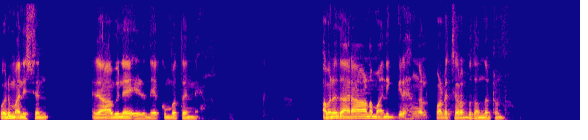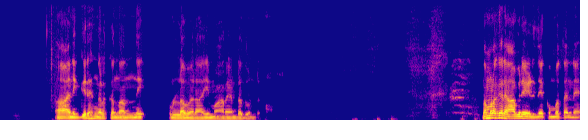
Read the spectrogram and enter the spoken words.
ഒരു മനുഷ്യൻ രാവിലെ എഴുന്നേൽക്കുമ്പോൾ തന്നെ അവന് ധാരാളം അനുഗ്രഹങ്ങൾ പടച്ചിറപ്പ് തന്നിട്ടുണ്ട്. ആ അനുഗ്രഹങ്ങൾക്ക് നന്ദി ഉള്ളവരായി മാറേണ്ടതുണ്ട്. നമ്മളൊക്കെ രാവിലെ എഴുന്നേൽക്കുമ്പോൾ തന്നെ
